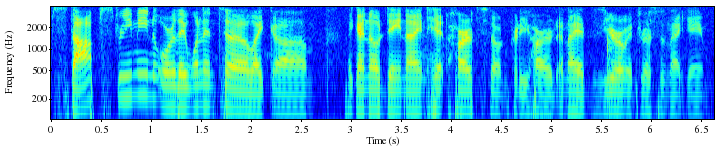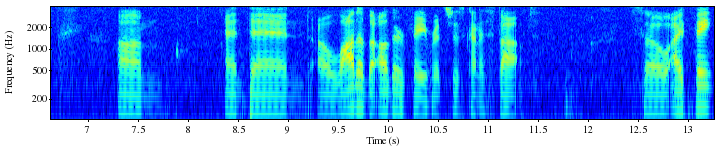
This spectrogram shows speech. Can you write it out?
stopped streaming, or they went into like, um, like I know Day Nine hit Hearthstone pretty hard, and I had zero interest in that game. Um, and then a lot of the other favorites just kind of stopped. So I think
